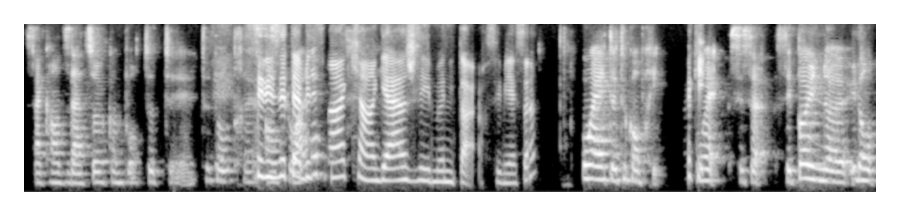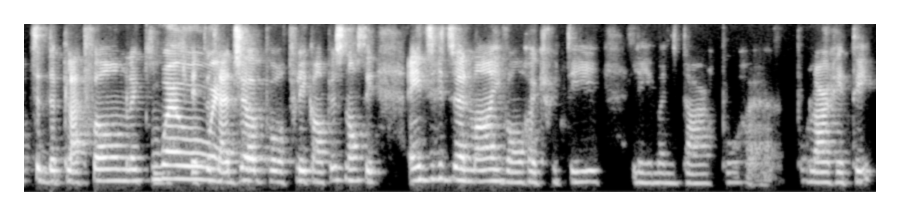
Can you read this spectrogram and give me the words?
sa candidature comme pour tout, tout autre. C'est les établissements qui engagent les moniteurs, c'est bien ça? Oui, tu as tout compris. Oui, c'est ça. C'est pas une, autre type de plateforme là, qui, fait toute la job pour tous les campus. Non, c'est individuellement, ils vont recruter les moniteurs pour, euh, pour leur été.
